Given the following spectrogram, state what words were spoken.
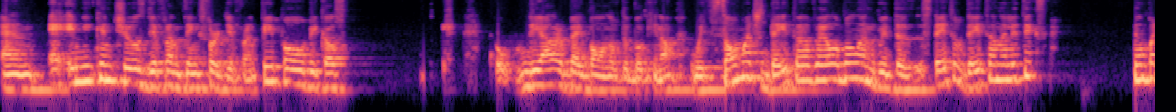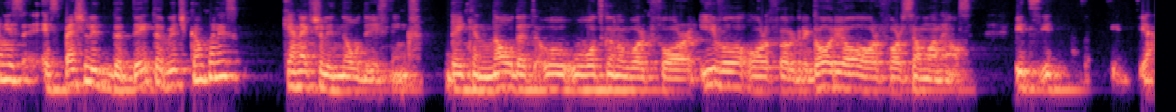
and and you can choose different things for different people because the other backbone of the book, you know, with so much data available and with the state of data analytics, companies, especially the data rich companies, can actually know these things. They can know that what's going to work for Ivo or for Gregorio or for someone else. It's it, it yeah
